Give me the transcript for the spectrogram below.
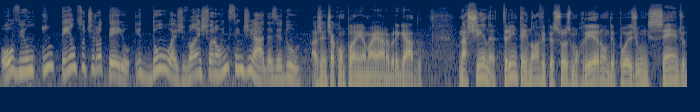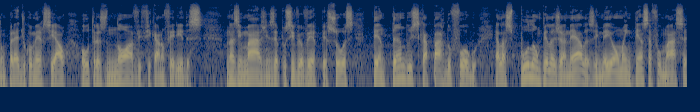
Houve um intenso tiroteio e duas vans foram incendiadas, Edu. A gente acompanha, Mayara. Obrigado. Na China, 39 pessoas morreram depois de um incêndio num prédio comercial. Outras nove ficaram feridas. Nas imagens é possível ver pessoas tentando escapar do fogo. Elas pulam pelas janelas em meio a uma intensa fumaça.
